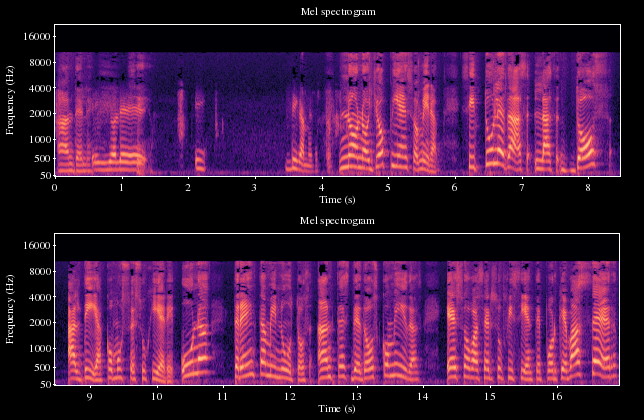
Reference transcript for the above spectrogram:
Ándele. Y yo le y, dígame, doctora. No, no, yo pienso, mira, si tú le das las dos al día, como se sugiere, una 30 minutos antes de dos comidas, eso va a ser suficiente porque va a ser,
